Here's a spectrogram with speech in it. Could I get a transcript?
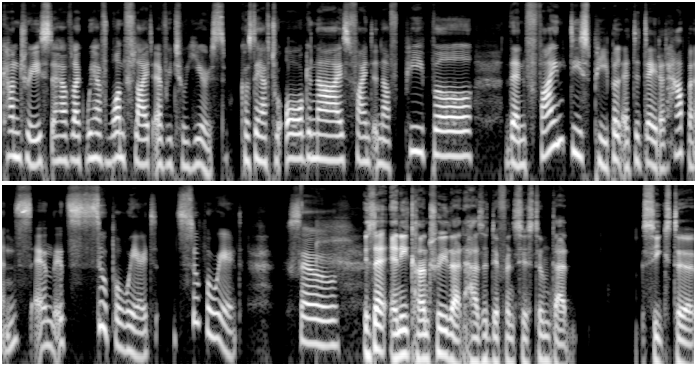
countries they have like we have one flight every two years because they have to organize, find enough people, then find these people at the day that happens, and it's super weird. It's super weird. So Is there any country that has a different system that seeks to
